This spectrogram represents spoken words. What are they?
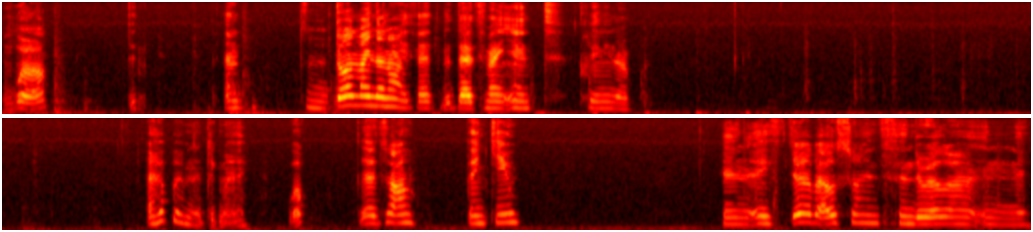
well and Mm, don't mind the noise that that's my aunt cleaning up. I hope I'm not taking my well that's all. Thank you. And I still have Elsa and Cinderella and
